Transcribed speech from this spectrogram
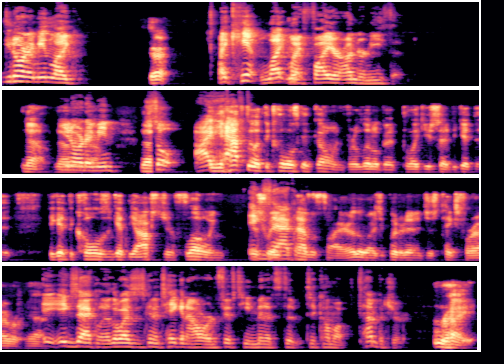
You know what I mean? Like Sure. I can't light my fire underneath it. No, no. you know no, what I mean? No. So I and you have, have to let the coals get going for a little bit, like you said, to get the to get the coals and get the oxygen flowing. This way you Exactly. can have a fire. Otherwise, you put it in, it just takes forever. Yeah. Exactly. Otherwise, it's going to take an hour and fifteen minutes to, to come up to temperature. Right.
